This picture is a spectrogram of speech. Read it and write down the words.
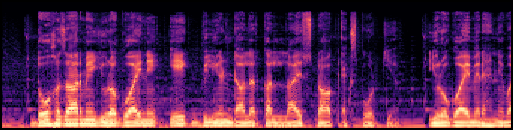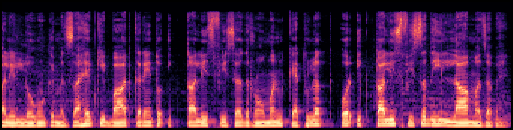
دو ہزار میں یوروگوائے نے ایک بلین ڈالر کا لائف سٹاک ایکسپورٹ کیا۔ یوروگوائے میں رہنے والے لوگوں کے مذاہب کی بات کریں تو اکتالیس فیصد رومن کیتھولک اور اکتالیس فیصد ہی لا مذہب ہیں۔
